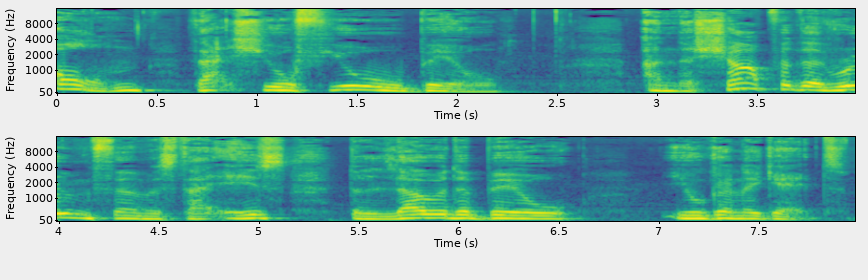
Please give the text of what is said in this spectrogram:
on, that's your fuel bill. And the sharper the room thermostat is, the lower the bill you're going to get.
